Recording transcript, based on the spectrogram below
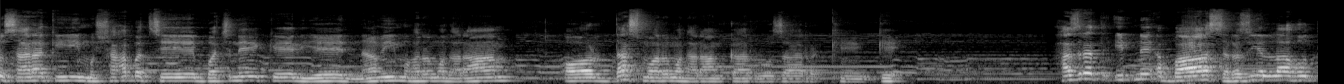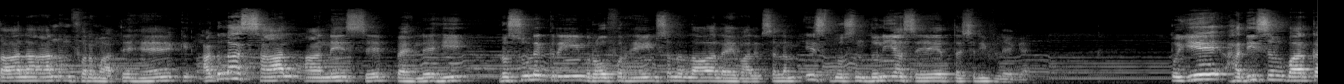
नसारा की मुशाहबत से बचने के लिए नवी मुहर्रम हराम और दस मुहर्रम हराम का रोज़ा रखेंगे। हज़रत इब्ने अब्बास रज़ी अल्लाह तुम फरमाते हैं कि अगला साल आने से पहले ही रसूल करीम रऊफ रहीम वसल्लम इस दुनिया से तशरीफ़ ले गए। तो ये हदीस मुबारक,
